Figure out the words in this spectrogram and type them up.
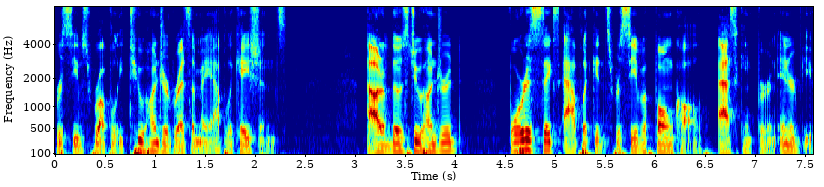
receives roughly 200 resume applications. Out of those 200, four to six applicants receive a phone call asking for an interview.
